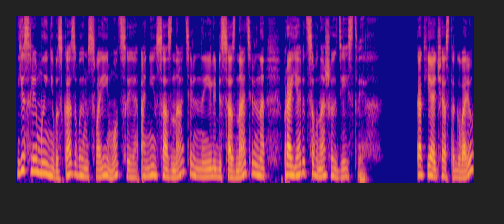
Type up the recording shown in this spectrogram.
Если мы не высказываем свои эмоции, они сознательно или бессознательно проявятся в наших действиях. Как я часто говорю,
